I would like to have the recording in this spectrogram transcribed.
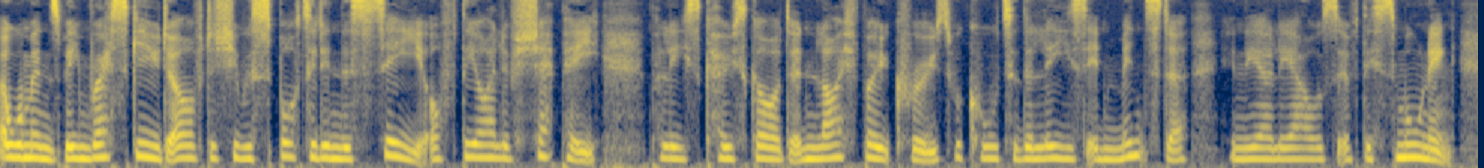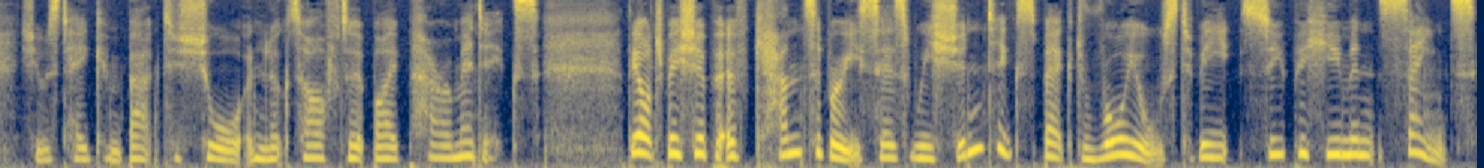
A woman's been rescued after she was spotted in the sea off the Isle of Sheppey. Police, Coast Guard, and lifeboat crews were called to the Leas in Minster in the early hours of this morning. She was taken back to shore and looked after by paramedics. The Archbishop of Canterbury says we shouldn't expect royals to be superhuman saints.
